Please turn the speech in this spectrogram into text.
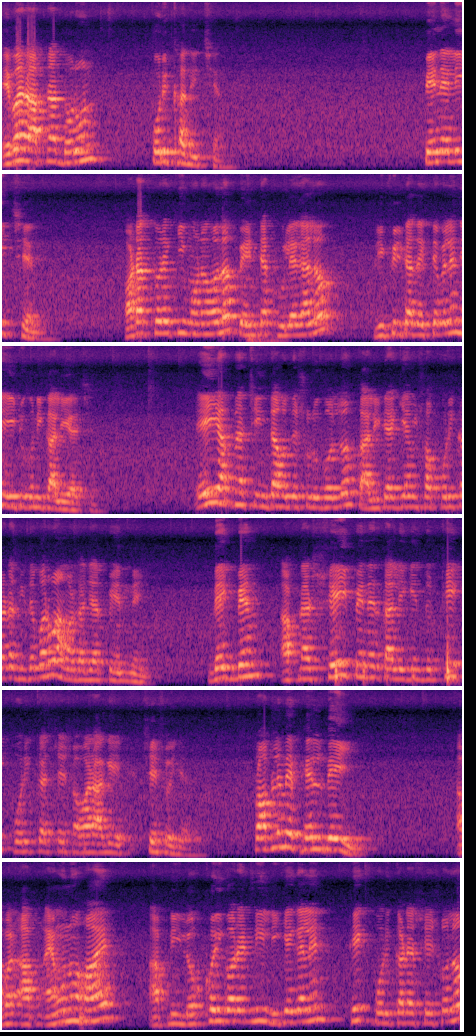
এবার আপনার ধরুন পরীক্ষা দিচ্ছেন। পেনে লিখছেন। হঠাৎ করে কি মনে হলো? পেনটা খুলে গেল, রিফিলটা দেখতে পেলেন, এইটুকুনি কালি আছে। এই আপনার চিন্তা হতে শুরু করল, কালিটা কি আমি সব পরীক্ষাটা দিতে পারব? আমার কাছে আর পেন নেই। দেখবেন, আপনার সেই পেনের কালি কিন্তু ঠিক পরীক্ষা শেষ হওয়ার আগে শেষ হয়ে যাবে। প্রবলেমে ফেলবেই। আবার এমনও হয়, আপনি লক্ষ্যই করেননি, লিখে গেলেন, ঠিক পরীক্ষাটা শেষ হলো,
